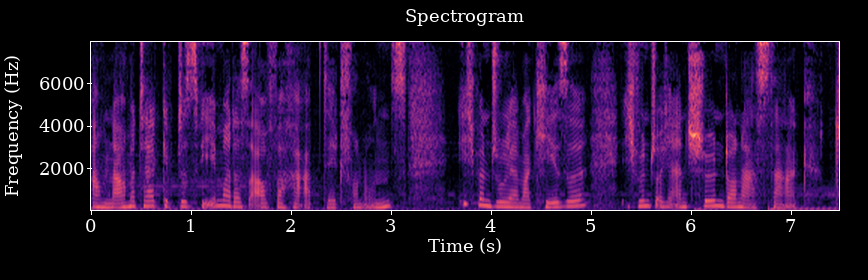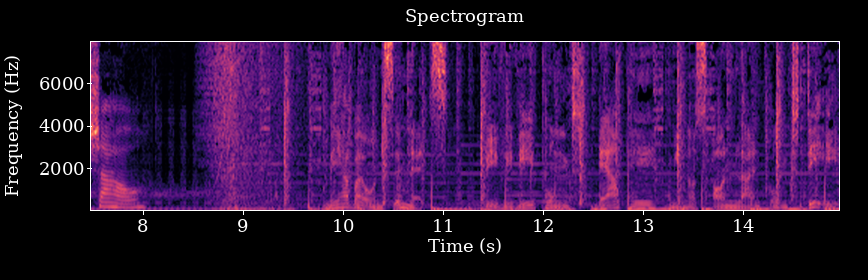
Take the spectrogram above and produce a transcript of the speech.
Am Nachmittag gibt es wie immer das Aufwacher-Update von uns. Ich bin Julia Marchese. Ich wünsche euch einen schönen Donnerstag. Ciao. Mehr bei uns im Netz www.rp-online.de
